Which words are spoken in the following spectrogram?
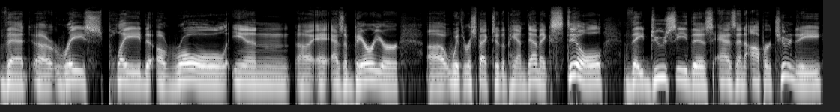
that uh, race played a role in uh, as a barrier uh, with respect to the pandemic. Still, they do see this as an opportunity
